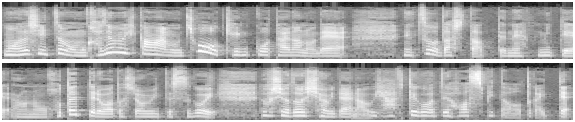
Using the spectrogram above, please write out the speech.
もう私いつももう風邪もひかない、もう超健康体なので、熱を出したってね、見て、あの、ほてってる私を見てすごい、どうしようどうしようみたいな、we have to go to hospital とか言って、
